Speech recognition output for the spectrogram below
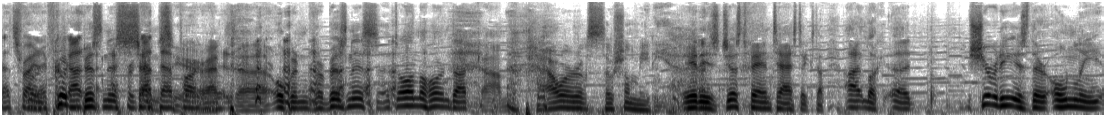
That's right. for I good forgot. business I forgot sense that part here of it. at uh, Open for Business at onthehorn.com. The power of social media. It is just fantastic stuff. Uh, look, uh, Surety is their only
